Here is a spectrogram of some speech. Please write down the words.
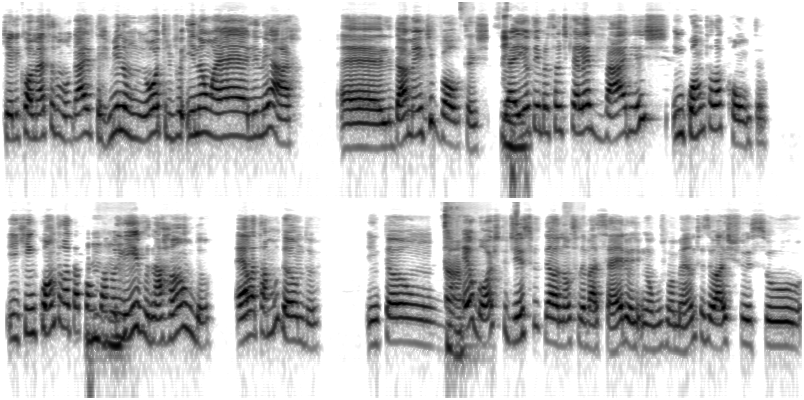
Que ele começa num lugar, e termina em outro, e não é linear. É, ele dá meio que voltas. Sim. E aí eu tenho a impressão de que ela é várias enquanto ela conta. E que enquanto ela tá contando o uhum. livro, narrando, ela tá mudando. Então, tá. eu gosto disso, dela não se levar a sério em alguns momentos. Eu acho isso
